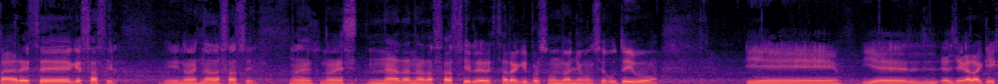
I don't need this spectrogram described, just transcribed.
parece que es fácil, y no es nada fácil. No es, no es nada, nada fácil el estar aquí por segundo año consecutivo y, el, el, llegar aquí,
